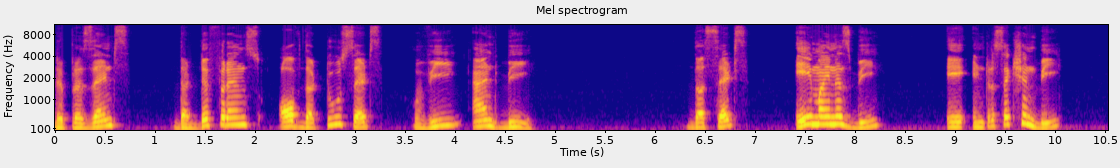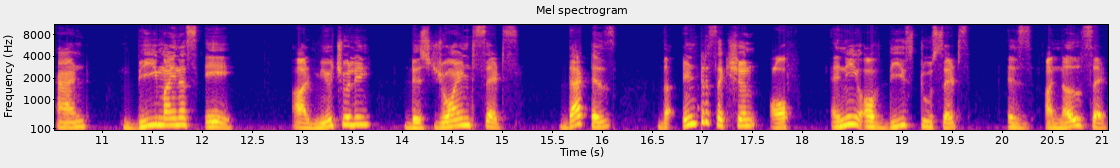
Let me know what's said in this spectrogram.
represents the difference of the two sets V and B. The sets A minus B, A intersection B and B minus A are mutually disjoint sets. That is, the intersection of any of these two sets is a null set.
